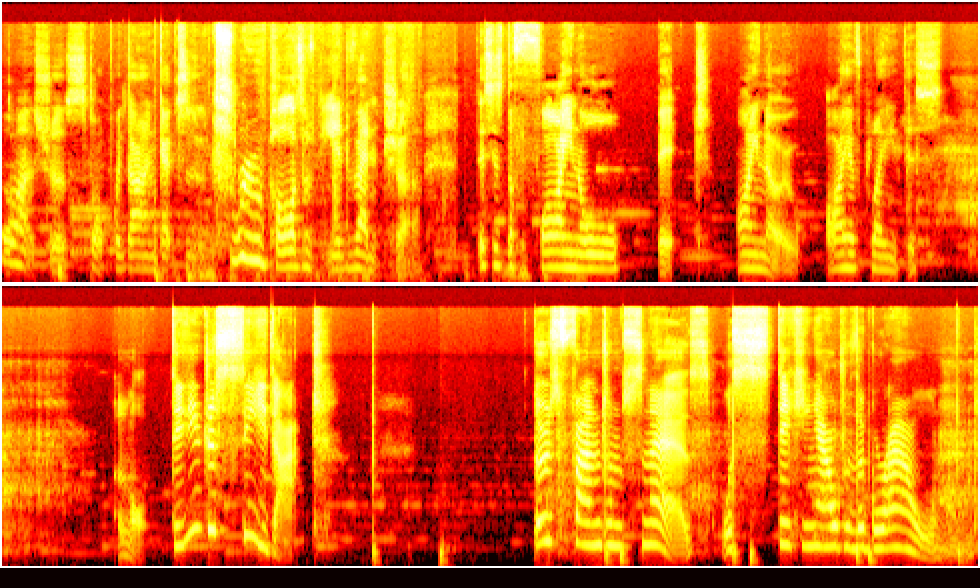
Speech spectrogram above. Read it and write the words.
Let's just stop with that and get to the true part of the adventure. This is the final bit. I know. I have played this a lot. Did you just see that? Those phantom snares were sticking out of the ground.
